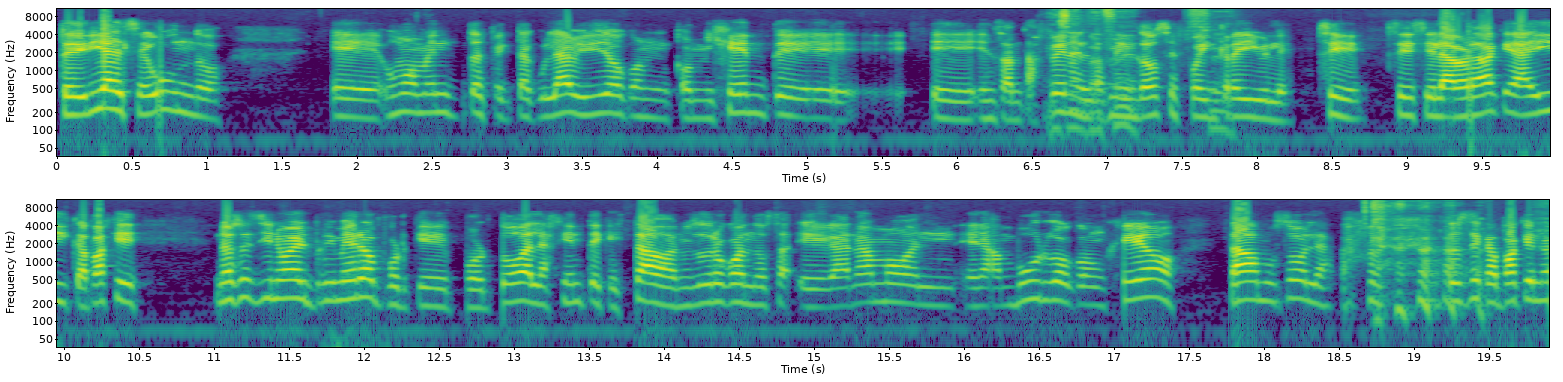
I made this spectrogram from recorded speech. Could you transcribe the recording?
te diría el segundo, eh, un momento espectacular vivido con, mi gente eh, en Santa Fe en, el 2012 fue increíble. Sí, sí, sí, la verdad que ahí capaz que, no sé si no es el primero porque por toda la gente que estaba, nosotros cuando eh, ganamos en, Hamburgo con Geo, estábamos solas, entonces capaz que no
